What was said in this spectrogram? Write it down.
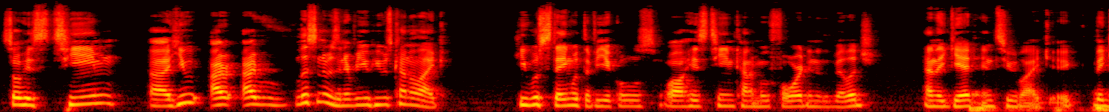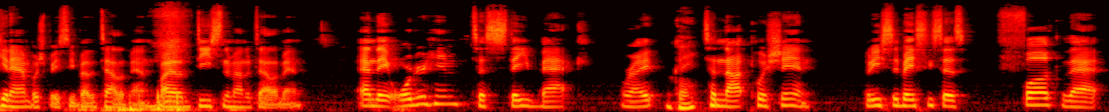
So his team, uh, he, I, I listened to his interview. He was kind of like, he was staying with the vehicles while his team kind of moved forward into the village, and they get into like, it- they get ambushed basically by the Taliban, by a decent amount of Taliban, and they order him to stay back, right? Okay. to not push in. But he basically says, fuck that.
